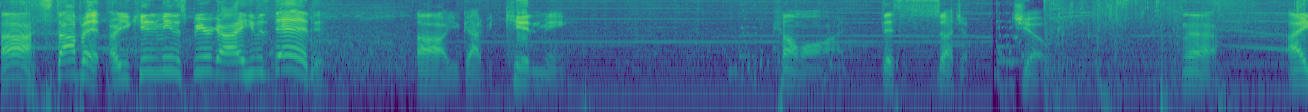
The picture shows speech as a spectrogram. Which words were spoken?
Ah, stop it! Are you kidding me? The spear guy, he was dead! Oh, you gotta be kidding me. Come on. This is such a joke. Ah. I,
